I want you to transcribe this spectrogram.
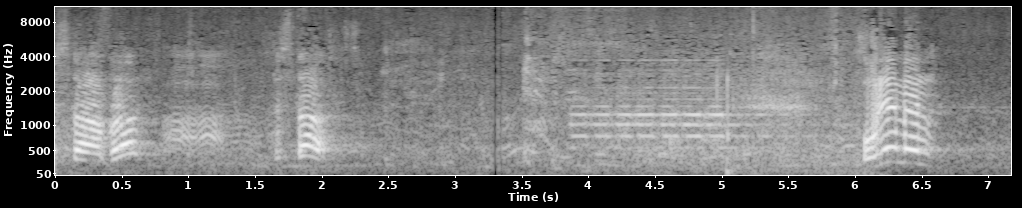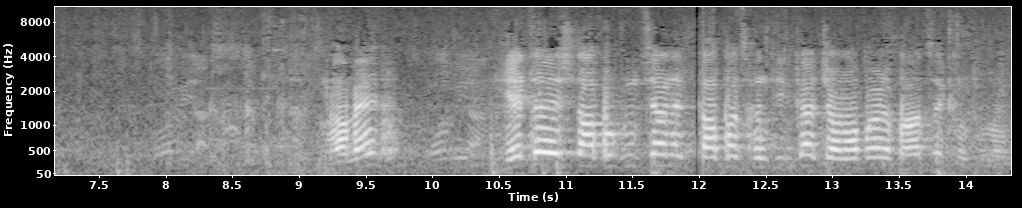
վստահաբար, վստահ։ Ուրեմն, համե, եթե շտապօգնության հետ կապած խնդիր կա, ճանապարհը բացեք խնդրում եմ։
